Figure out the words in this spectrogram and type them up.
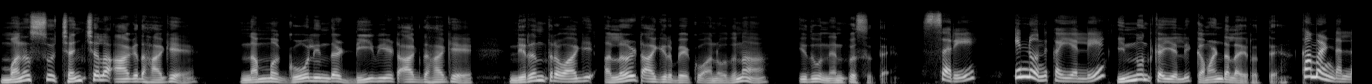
ಮನಸ್ಸು ಚಂಚಲ ಆಗದ ಹಾಗೆ ನಮ್ಮ ಗೋಲಿಂದ ಡೀವಿಯೇಟ್ ಆಗದ ಹಾಗೆ ನಿರಂತರವಾಗಿ ಅಲರ್ಟ್ ಆಗಿರಬೇಕು ಅನ್ನೋದನ್ನ ಇದು ನೆನಪಿಸುತ್ತೆ. ಸರಿ ಇನ್ನೊಂದು ಕೈಯಲ್ಲಿ? ಇನ್ನೊಂದು ಕೈಯಲ್ಲಿ ಕಮಂಡಲ ಇರುತ್ತೆ. ಕಮಂಡಲ.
